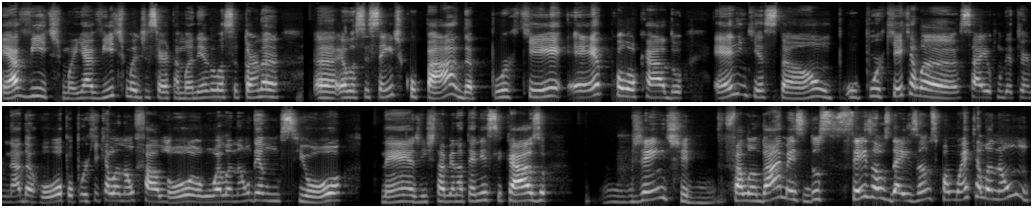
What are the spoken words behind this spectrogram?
é a vítima. E a vítima, de certa maneira, ela se torna, uh, ela se sente culpada porque é colocado ela em questão, o porquê que ela saiu com determinada roupa, o porquê que ela não falou, ou ela não denunciou, né? A gente está vendo até nesse caso, gente falando, ah, mas dos 6 aos 10 anos, como é que ela não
